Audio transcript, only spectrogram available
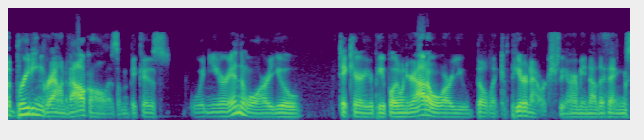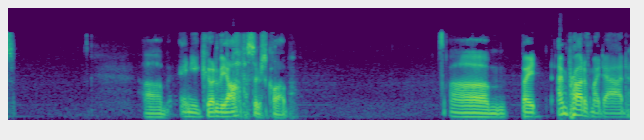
a breeding ground of alcoholism because when you're in the war, you take care of your people, and when you're out of war, you build like computer networks for the army and other things. Um, and you go to the officers club. Um, but I'm proud of my dad,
